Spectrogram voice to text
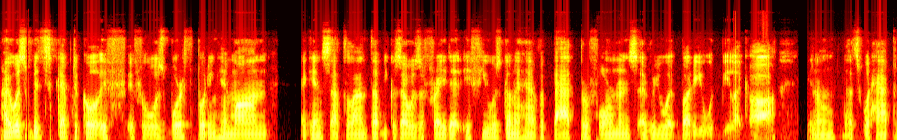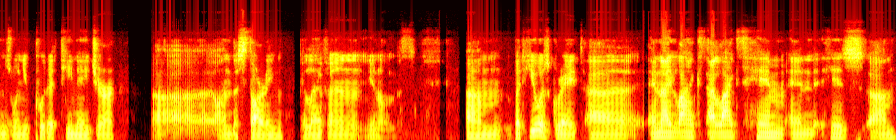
I was a bit skeptical if if it was worth putting him on against Atalanta because I was afraid that if he was going to have a bad performance, everybody would be like, ah, you know, that's what happens when you put a teenager uh, on the starting 11, you know. Um, but he was great, uh, and I liked I liked him and his um,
